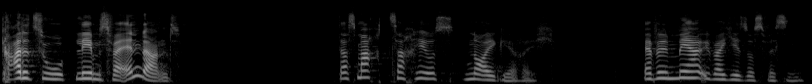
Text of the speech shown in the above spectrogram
geradezu lebensverändernd. Das macht Zachäus neugierig. Er will mehr über Jesus wissen.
